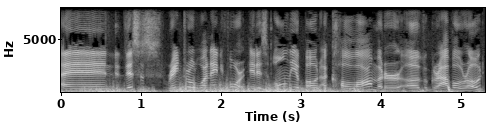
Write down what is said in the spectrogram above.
and this is Range Road 194. It is only about a kilometer of gravel road,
